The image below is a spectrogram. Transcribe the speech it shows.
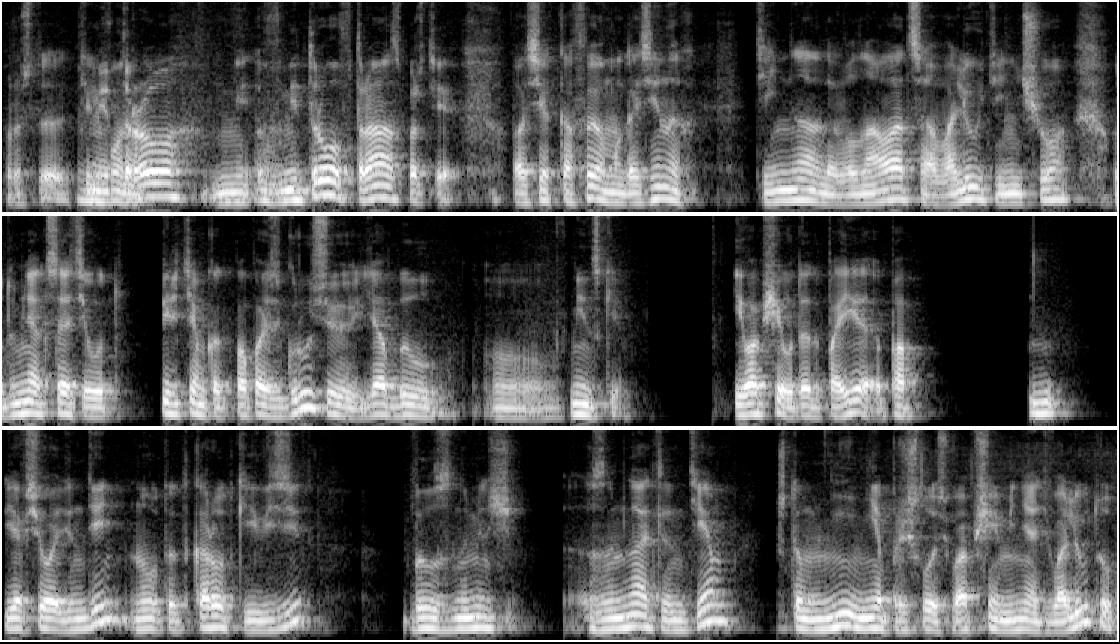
просто телефон... метро. В метро, в транспорте, во всех кафе, в магазинах тебе не надо волноваться о валюте, ничего. Вот у меня, кстати, вот перед тем, как попасть в Грузию, я был э, в Минске. И вообще вот это пое... по... я всего один день, но вот этот короткий визит был знамен... знаменателен тем, что мне не пришлось вообще менять валюту.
